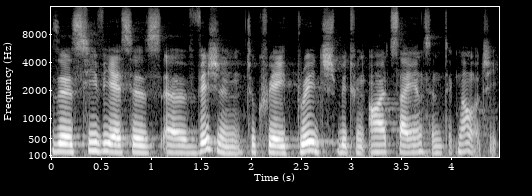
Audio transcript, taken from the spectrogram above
the CAVS's uh, vision to create bridge between art, science and technology.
